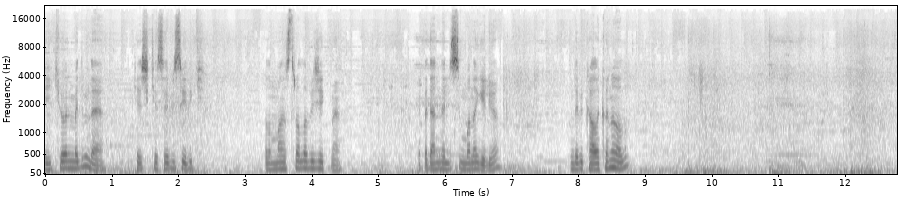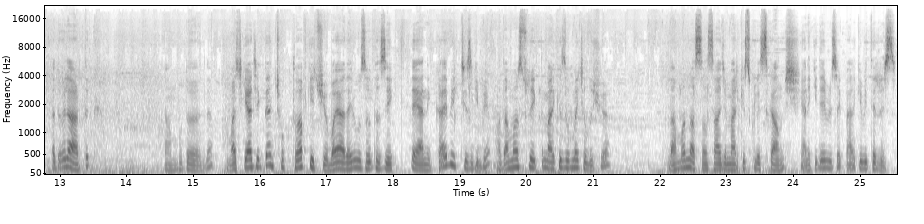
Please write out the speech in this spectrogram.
İyi ki ölmedim de. Keşke kesebilseydik. Bakalım Monster alabilecek mi? Tepeden de Lisin bana geliyor. Şimdi bir kalkanı alalım. Hadi öyle artık. Tamam bu da öldü. Maç gerçekten çok tuhaf geçiyor. Bayağı da bir uzadı zevkli de yani kaybedeceğiz gibi. Adamlar sürekli merkez bulmaya çalışıyor. Adamların aslında sadece merkez kulesi kalmış. Yani gidebilirsek belki bitiririz.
